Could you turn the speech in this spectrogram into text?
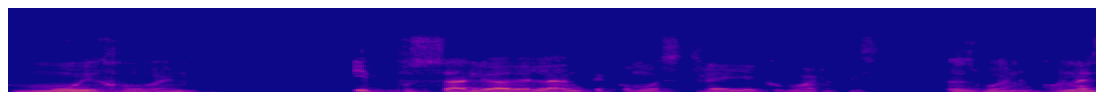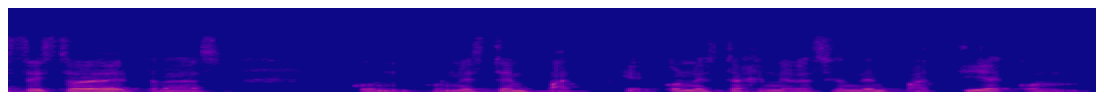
muy joven y pues salió adelante como estrella y como artista. Entonces, bueno, con esta historia detrás, con, con, esta, con esta generación de empatía con,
